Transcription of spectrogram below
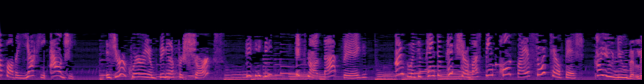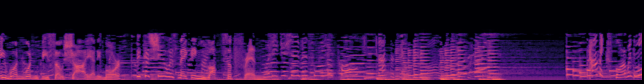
up all the yucky algae. Is your aquarium big enough for sharks? it's not that big. I'm going to paint a picture of us being pulled by a swordtail fish. Caillou knew that Lee Wun wouldn't be so shy anymore because she was making lots of friends. What did you say this one was called? That's a molly. Come explore with me.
